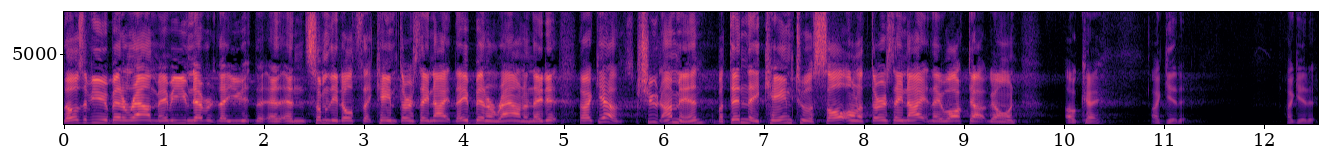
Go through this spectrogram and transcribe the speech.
those of you who've been around, maybe you've never, that you, and some of the adults that came Thursday night, they've been around and they did, they're like, yeah, shoot, I'm in. But then they came to assault on a Thursday night and they walked out going, okay, I get it. I get it.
